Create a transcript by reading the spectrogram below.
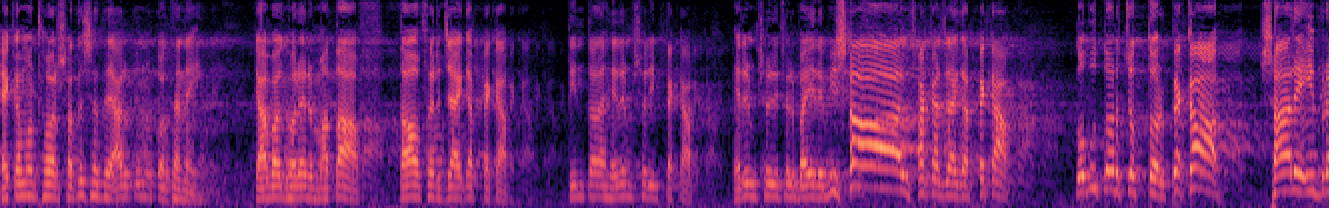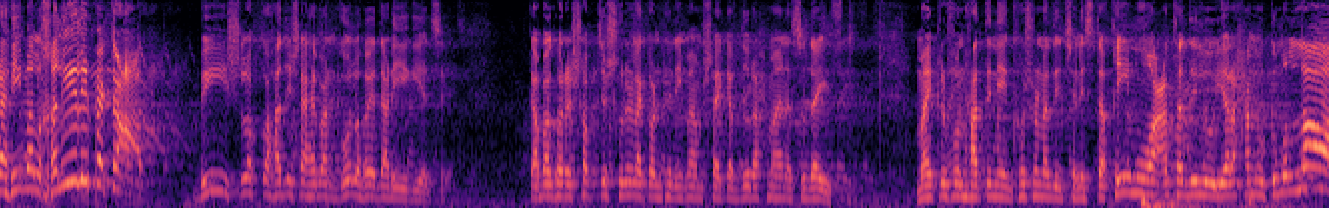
একামত হওয়ার সাথে সাথে আর কোনো কথা নাই। কাবা ঘরের মাতাফ তাওফের জায়গা প্যাকআপ। তিনতলা হেরেম শরীফ প্যাকআপ। হেরেম শরীফের বাইরে বিশাল ফাঁকা জায়গা প্যাকআপ। কবুতর চত্বর প্যাকআপ। সারে ইব্রাহিম আল খলিলি প্যাকআপ। বিশ লক্ষ হাজি সাহেবান গোল হয়ে দাঁড়িয়ে গিয়েছে। কাবা ঘরের সবচেয়ে সুরেলা কণ্ঠের ইমাম Sheikh Abdur Rahman Sudais. Microphone হাতে নিয়ে ঘোষণা দিচ্ছেন ইস্তাকিমু আতাদিলু ইয়ারহামুকুমুল্লাহ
